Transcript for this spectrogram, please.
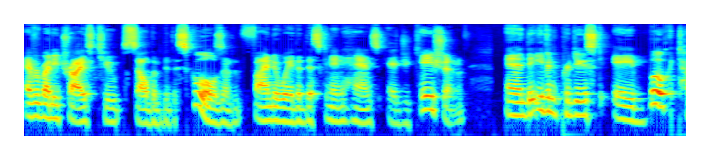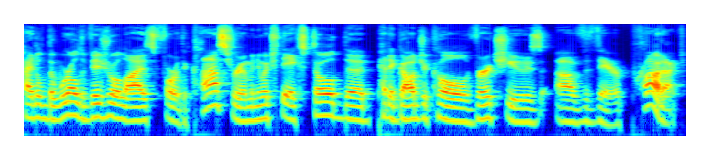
everybody tries to sell them to the schools and find a way that this can enhance education. And they even produced a book titled The World Visualized for the Classroom, in which they extolled the pedagogical virtues of their product.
